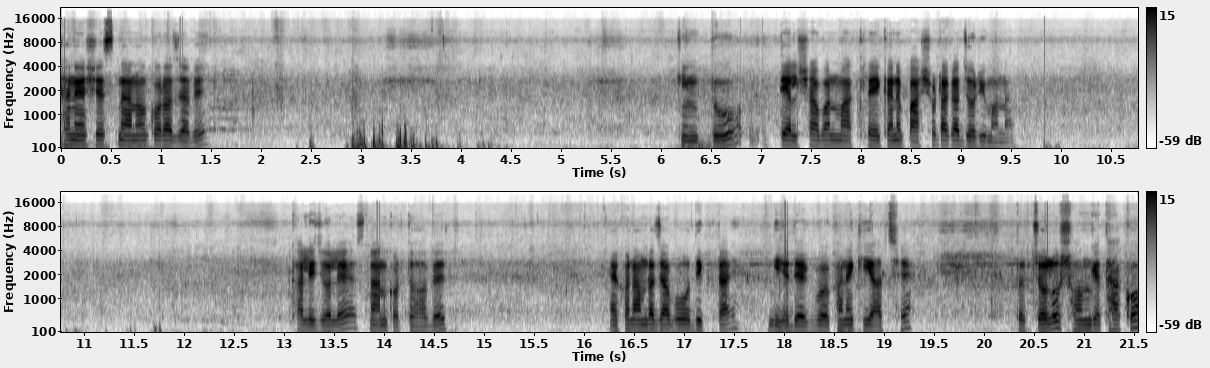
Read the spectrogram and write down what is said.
এখানে এসে স্নানও করা যাবে। কিন্তু তেল সাবান মাখলে এখানে পাঁচশো টাকা জরিমানা। খালি জলে স্নান করতে হবে। এখন আমরা যাব ওদিকটায়, গিয়ে দেখব ওখানে কি আছে। তো চলো সঙ্গে থাকো।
